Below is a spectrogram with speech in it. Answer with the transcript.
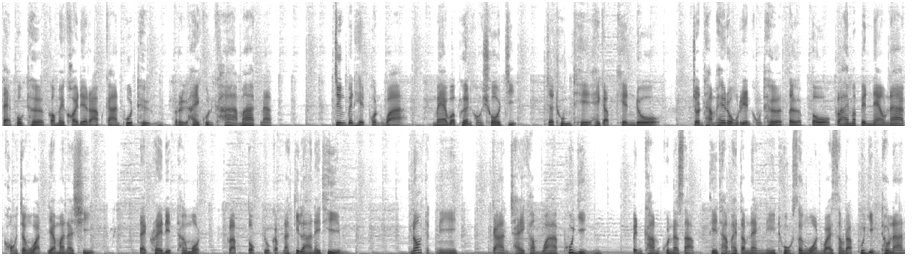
แต่พวกเธอก็ไม่ค่อยได้รับการพูดถึงหรือให้คุณค่ามากนัก จึงเป็นเหตุผลว่า แม้ว่าเพื่อนของโชจิ จะทุ่มเทให้กับเคนโด จนทำให้โรงเรียนของเธอเติบโตกลายมาเป็นแนวหน้าของจังหวัดยามานาชิ แต่เครดิตทั้งหมดกลับตกอยู่กับนักกีฬาในทีม นอกจากนี้ การใช้คำว่าผู้หญิง เป็นคำคุณศัพท์ที่ทำให้ตำแหน่งนี้ถูกสงวนไว้สำหรับผู้หญิงเท่านั้น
